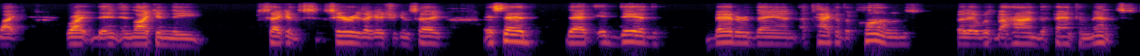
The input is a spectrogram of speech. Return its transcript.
like right and, like in the second series, I guess you can say, it said that it did better than Attack of the Clones, but it was behind the Phantom Menace.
